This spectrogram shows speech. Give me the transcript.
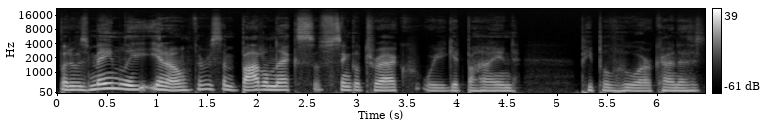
But it was mainly, you know, there were some bottlenecks of single track where you get behind people who are kind of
